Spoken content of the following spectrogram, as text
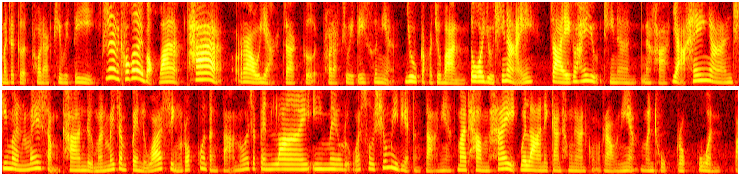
มันจะเกิด productivity เพราะฉะนั้นเขาก็เลยบอกว่าถ้าเราอยากจะเกิด productivity ขึ้นเนี่ย อยู่กับปัจจุบัน ตัวอยู่ที่ไหน ใจก็ให้อยู่ที่นั่นนะคะ อย่าให้งานที่มันไม่สำคัญหรือมันไม่จำเป็นหรือว่าสิ่งรบกวนต่างๆ ไม่ว่าจะเป็น Line อีเมลหรือว่าโซเชียลมีเดียต่างๆเนี่ยมาทำให้เวลาในการทำงานของเราเนี่ยมันถูกรบกวนไป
